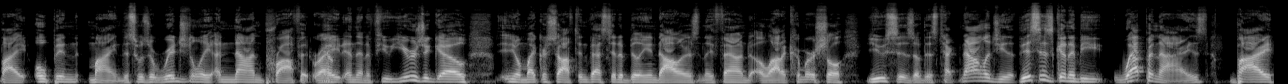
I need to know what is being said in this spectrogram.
by Open Mind. This was originally a nonprofit, right? And then a few years ago, you know, Microsoft invested a billion dollars and they found a lot of commercial uses of this technology. This is going to be weaponized by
